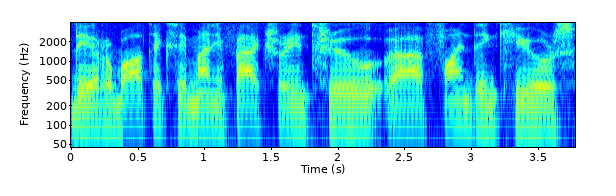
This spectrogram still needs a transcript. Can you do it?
The robotics in manufacturing through uh, finding cures,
